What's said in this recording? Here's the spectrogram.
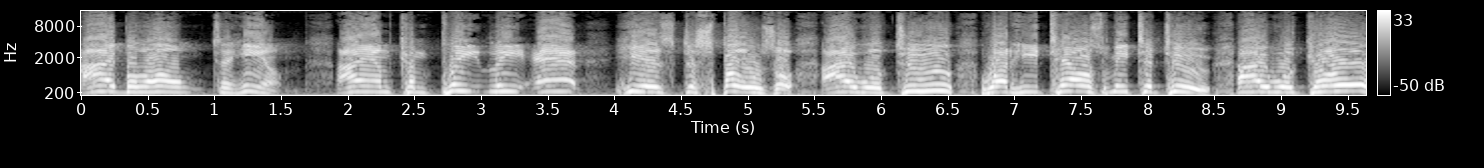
I belong to him. I am completely at his disposal. I will do what he tells me to do. I will go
